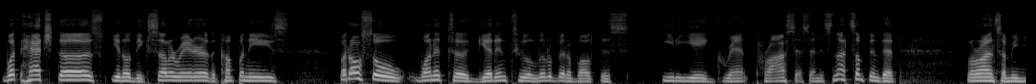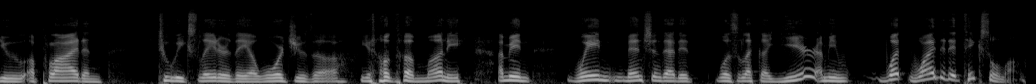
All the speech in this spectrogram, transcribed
what Hatch does, you know, the accelerator, the companies, but also wanted to get into a little bit about this EDA grant process. And it's not something that, Laurence, I mean, you applied and two weeks later they award you the, you know, the money. I mean, Wayne mentioned that it was like a year. I mean, what? Why did it take so long?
